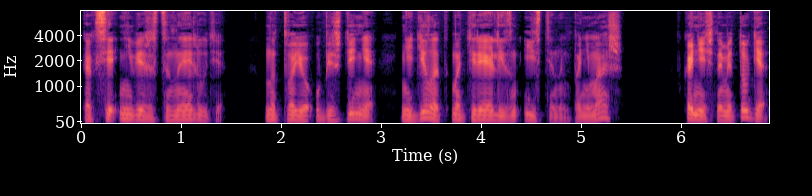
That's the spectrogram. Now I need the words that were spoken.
как все невежественные люди, но твое убеждение не делает материализм истинным, понимаешь? В конечном итоге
